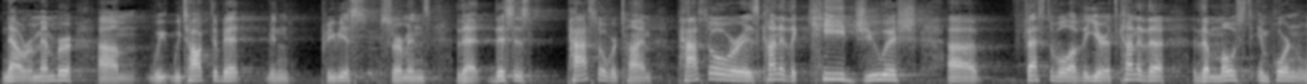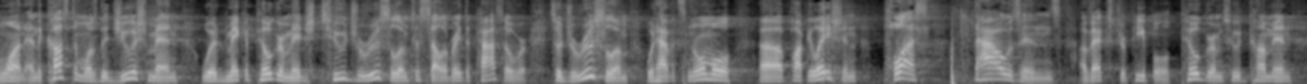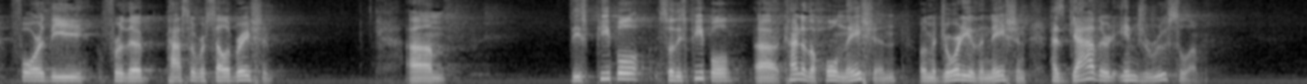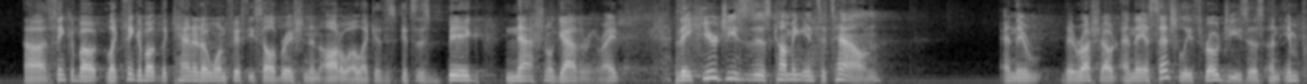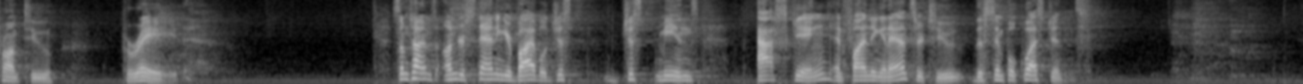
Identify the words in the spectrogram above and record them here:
Now, remember, um, we, we talked a bit in previous sermons that this is Passover time. Passover is kind of the key Jewish uh, festival of the year. It's kind of the, the most important one. And the custom was that Jewish men would make a pilgrimage to Jerusalem to celebrate the Passover. So Jerusalem would have its normal uh, population plus thousands of extra people, pilgrims who would come in for the, for the Passover celebration. Um, these people, so these people, uh, kind of the whole nation, or the majority of the nation, has gathered in Jerusalem. Uh, think about like think about the Canada 150 celebration in Ottawa. Like it's, it's this big national gathering, right? They hear Jesus is coming into town, and they they rush out and they essentially throw Jesus an impromptu parade. Sometimes understanding your Bible just just means asking and finding an answer to the simple questions.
